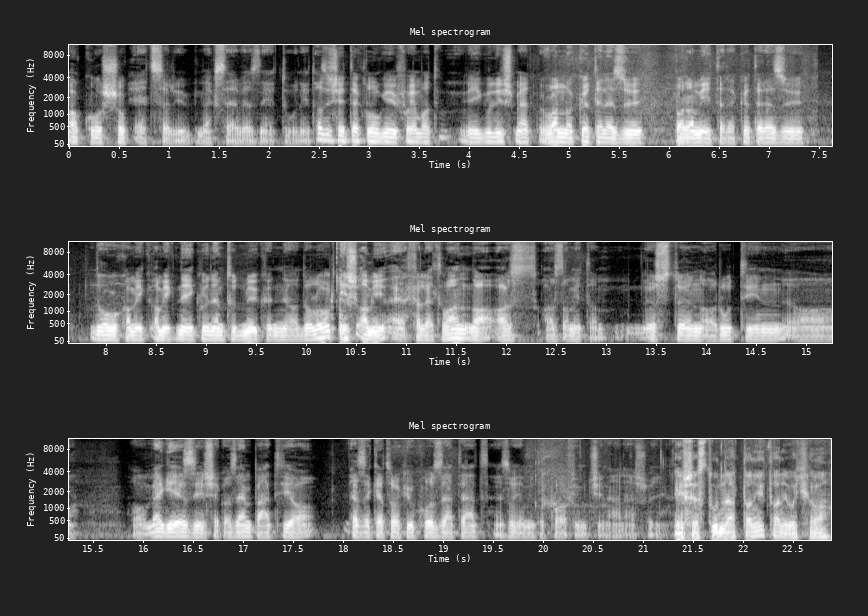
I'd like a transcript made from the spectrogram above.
akkor sok egyszerűbb megszervezni egy turnét. Az is egy technológiai folyamat végül is, mert vannak kötelező paraméterek, kötelező dolgok, amik, amik nélkül nem tud működni a dolog, és ami elfelett van, na az, az amit a ösztön, a rutin, a, a megérzések, az empátia, ezeket rakjuk hozzá, tehát ez olyan, mint a parfüm csinálás. Hogy... És ezt tudnád tanítani, hogyha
